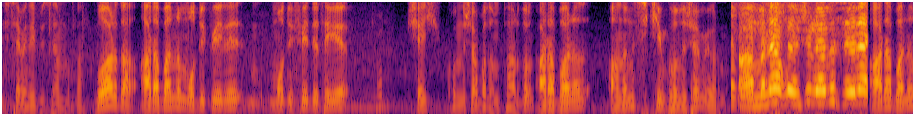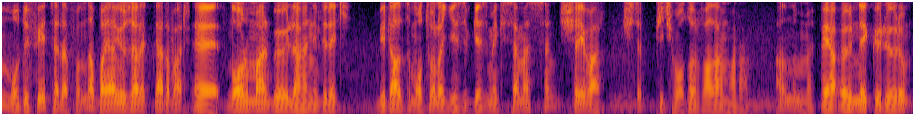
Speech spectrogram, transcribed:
istemedi bizden buradan. Bu arada arabanın modifiye modifiye detayı Hop, şey konuşamadım pardon. Arabanın ananı sikeyim konuşamıyorum. Amına şu lafı söyle. Arabanın modifiye tarafında bayağı özellikler var. Ee, normal böyle hani direkt 1.6 motorla gezip gezmek istemezsen şey var. İşte pitch motor falan var abi. Anladın mı? Veya örnek veriyorum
